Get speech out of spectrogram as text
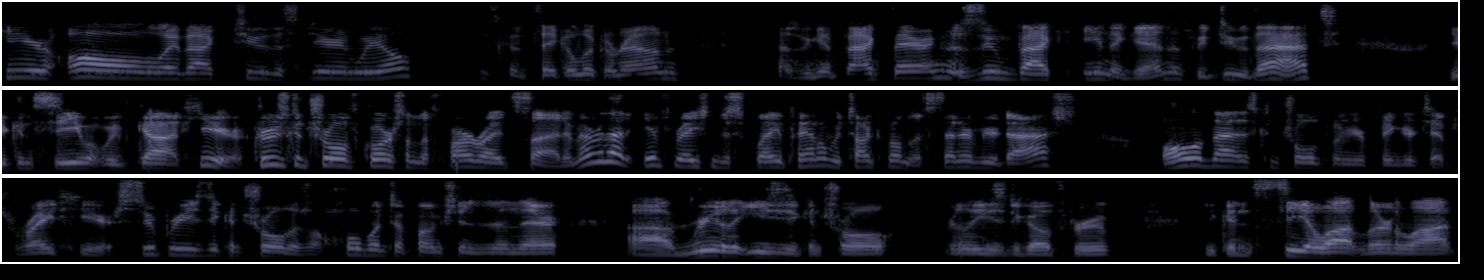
here all the way back to the steering wheel. Just going to take a look around as we get back there. I'm going to zoom back in again as we do that. You can see what we've got here. Cruise control, of course, on the far right side. Remember that information display panel we talked about in the center of your dash? All of that is controlled from your fingertips right here. Super easy to control. There's a whole bunch of functions in there. Uh, really easy to control, really easy to go through. You can see a lot, learn a lot.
